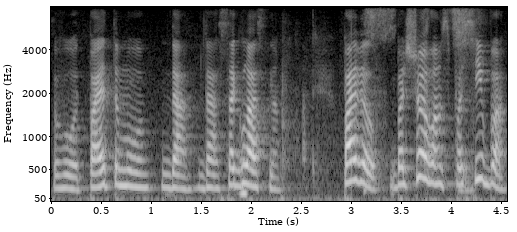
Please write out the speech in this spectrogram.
Вот, поэтому, да, да, согласна. Павел, большое вам спасибо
